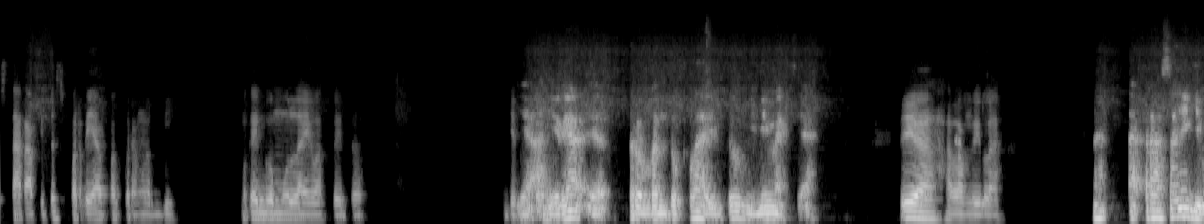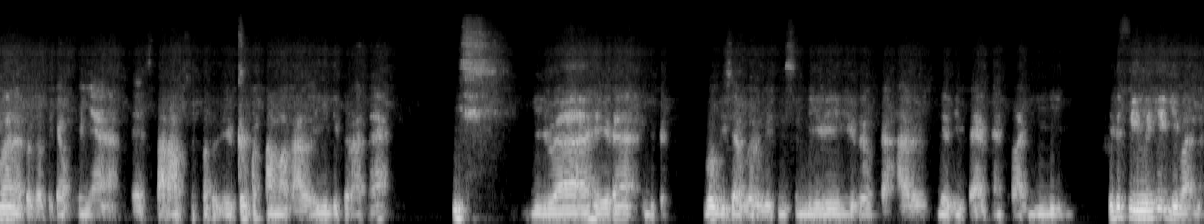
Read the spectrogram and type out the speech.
startup itu seperti apa kurang lebih makanya gue mulai waktu itu gitu. Ya akhirnya ya terbentuklah itu Minimax ya. iya alhamdulillah Nah, rasanya gimana tuh ketika punya eh, startup seperti itu pertama kali gitu rasanya, ih gila akhirnya gitu. Gue bisa berbisnis sendiri gitu, nggak harus jadi PNS lagi. Itu feelingnya gimana?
